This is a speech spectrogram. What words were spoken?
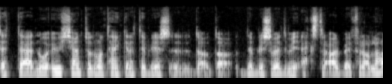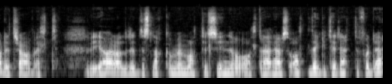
dette er noe ukjent, og man tenker at det blir, da, da, det blir så veldig mye ekstra arbeid, for alle har det travelt. Vi har allerede snakka med Mattilsynet og alt det her, så alt legger til rette for det.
